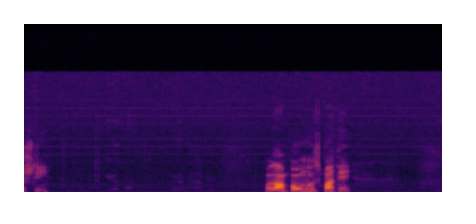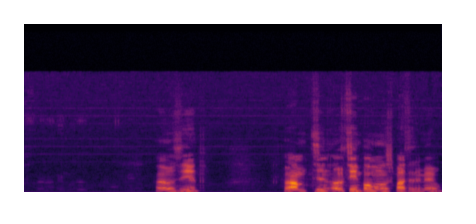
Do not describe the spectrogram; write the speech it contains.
Tu știi. O lampă unul în spate. Ai auzit? Am țin, îl țin pe unul în spatele meu.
